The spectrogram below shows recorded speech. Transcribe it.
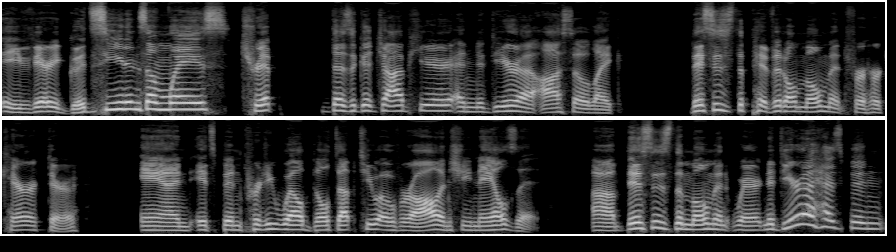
a very good scene in some ways. Trip does a good job here, and Nadira also like this is the pivotal moment for her character and it's been pretty well built up to overall and she nails it. Um, this is the moment where nadira has been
